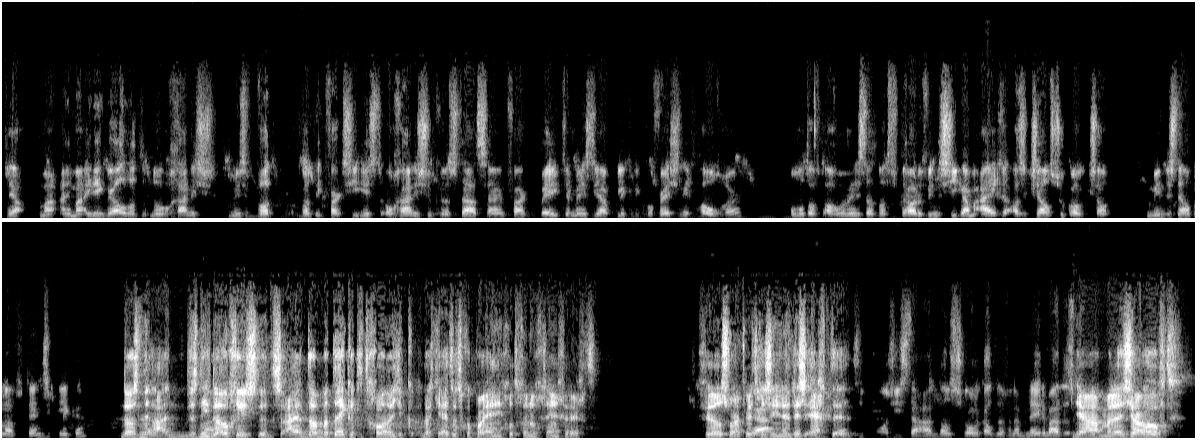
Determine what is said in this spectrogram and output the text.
Ja, maar, maar ik denk wel dat het organisch, wat, wat ik vaak zie is, de organische zoekresultaten zijn vaak beter. Mensen die daarop klikken, die conversie ligt hoger. Omdat over het algemeen mensen dat wat vertrouwder vinden. Zie ik aan mijn eigen, als ik zelf zoek ook, ik zal minder snel op een advertentie klikken. Dat is, dat is niet logisch. Dat, is, dan betekent het gewoon dat je, dat je AdWords-campagne niet goed genoeg is ingericht. Veel zwart-wit ja, gezien. Het is echt... Als ik voor zie staan, dan scroll ik altijd even naar beneden. Maar dat is ja, maar dat is jouw hoofd.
